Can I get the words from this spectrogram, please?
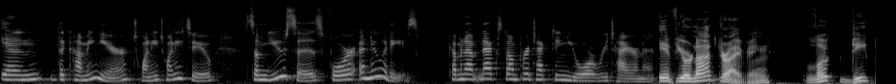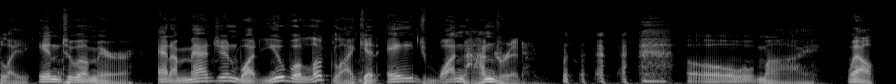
in the coming year, 2022, some uses for annuities. Coming up next on Protecting Your Retirement. If you're not driving, look deeply into a mirror and imagine what you will look like at age 100. oh my. Well,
